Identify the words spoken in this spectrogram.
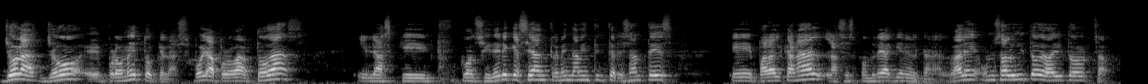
Yo, las, yo eh, prometo que las voy a probar todas y las que considere que sean tremendamente interesantes eh, para el canal, las expondré aquí en el canal, ¿vale? Un saludito de Valito, chao.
